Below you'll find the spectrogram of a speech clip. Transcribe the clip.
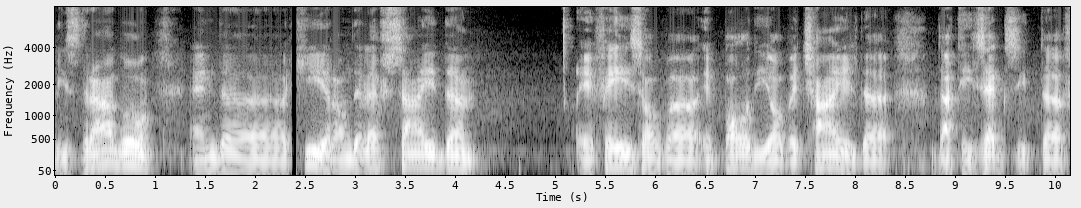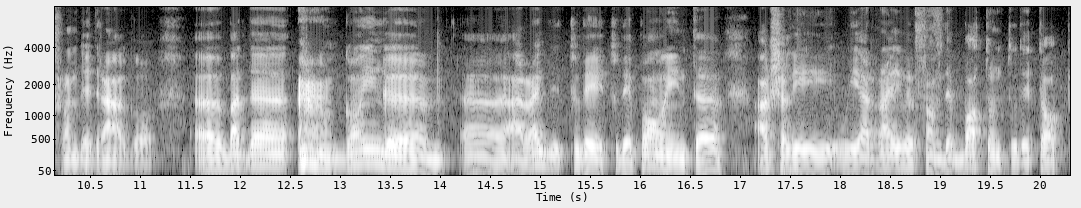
this drago, and here on the left side um, a face of uh, a body of a child uh, that is exit uh, from the drago. Uh, but uh, going um, uh, arrived to the to the point actually we arrive from the bottom to the top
